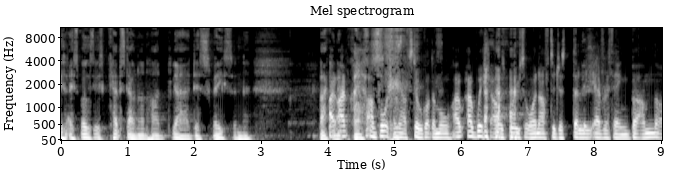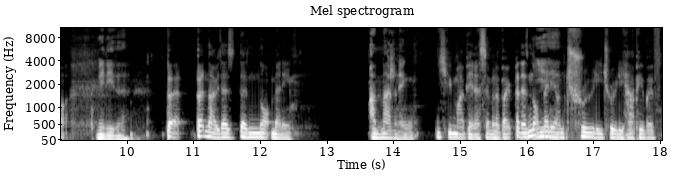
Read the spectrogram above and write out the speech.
I suppose it cuts down on hard uh, disk space and uh, I, up I, costs. unfortunately, I've still got them all. I, I wish I was brutal enough to just delete everything, but I'm not. Me neither. But but no, there's there's not many. I'm imagining you might be in a similar boat, but there's not many I'm truly truly happy with.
